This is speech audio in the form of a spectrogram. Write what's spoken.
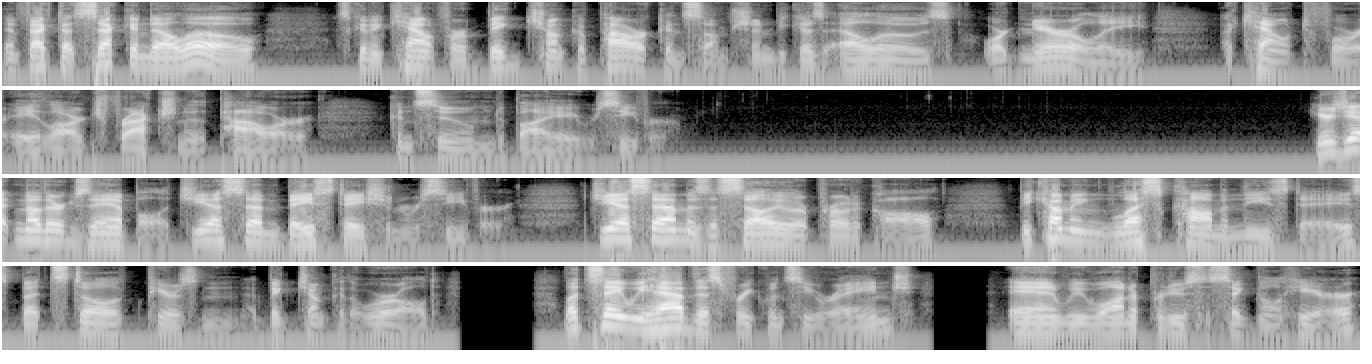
In fact, that second LO is going to account for a big chunk of power consumption because LOs ordinarily account for a large fraction of the power consumed by a receiver. Here's yet another example, a GSM base station receiver. GSM is a cellular protocol becoming less common these days, but still appears in a big chunk of the world. Let's say we have this frequency range and we want to produce a signal here.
